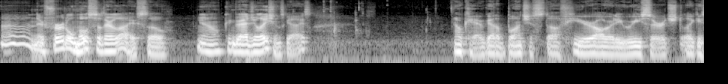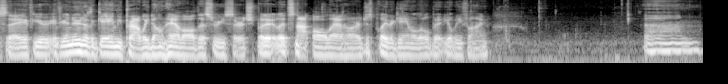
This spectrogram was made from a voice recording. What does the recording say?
Uh, and they're fertile most of their life, so you know, congratulations, guys. Okay, I've got a bunch of stuff here already researched. Like you say, if you if you're new to the game, you probably don't have all this research, but it, it's not all that hard. Just play the game a little bit, you'll be fine. Um,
